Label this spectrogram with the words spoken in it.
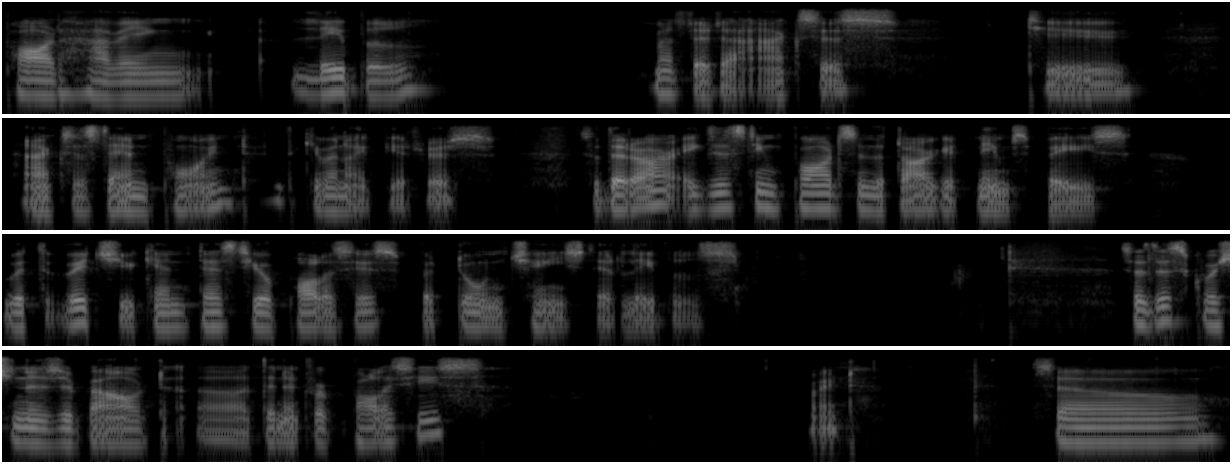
pod having label metadata access to access the endpoint, the given IP address. So there are existing pods in the target namespace with which you can test your policies, but don't change their labels. So this question is about uh, the network policies, right? So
